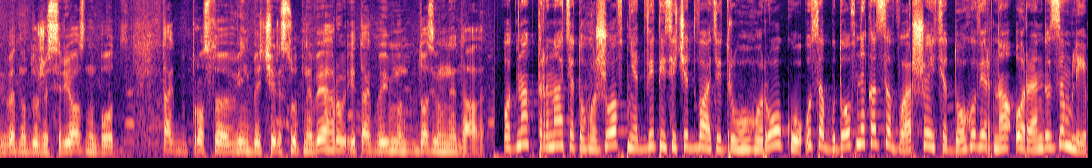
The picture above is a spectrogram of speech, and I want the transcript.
і видно дуже серйозно, бо так би просто він би через суд не виграв і так би йому дозвіл не дали. Однак 13 жовтня 2022 року у забудовника завершується договір на оренду землі.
